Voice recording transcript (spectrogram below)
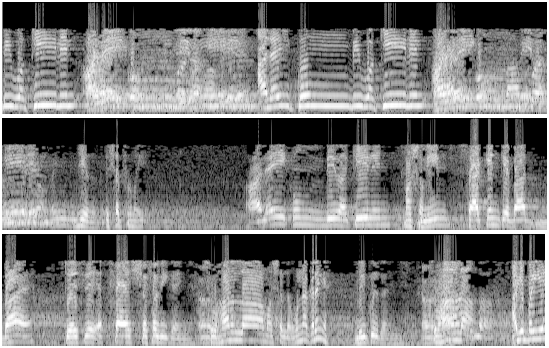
بوکیل۔ علیکم بوکیل۔ جی حضرت ارشاد فرمائیے۔ علیکم بوکیل ماشاء اللہ. میم ساکن کے بعد با ہے تو اس لیے اقفا شفا بھی کہیں گے۔ سبحان اللہ ماشاء اللہ. غنہ کریں گے؟ بالکل کریں گے۔ سبحان اللہ. آگے پڑھیے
